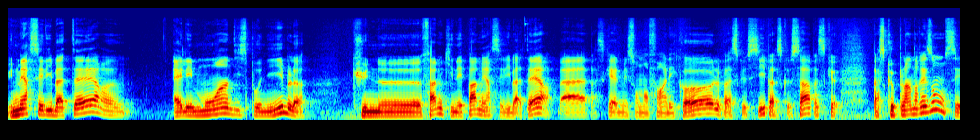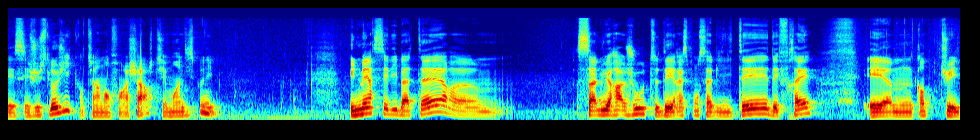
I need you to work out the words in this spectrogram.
Une mère célibataire, euh, elle est moins disponible qu'une euh, femme qui n'est pas mère célibataire, bah, parce qu'elle met son enfant à l'école, parce que si, parce que ça, parce que, parce que plein de raisons. C'est juste logique. Quand tu as un enfant à charge, tu es moins disponible. Une mère célibataire, euh, ça lui rajoute des responsabilités, des frais. Et euh, quand tu,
